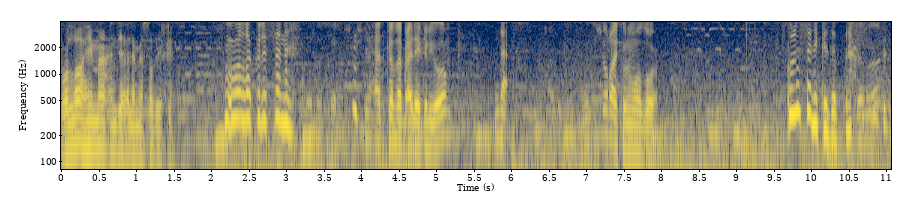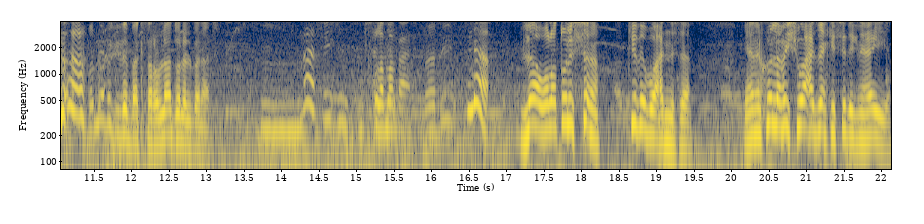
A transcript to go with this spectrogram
والله ما عندي علم يا صديقي. والله كل السنة. في حد كذب عليك اليوم؟ لا. وأنت شو رأيك بالموضوع؟ كل السنة كذب. طيب مين بيكذب أكثر أولاد ولا البنات؟ ما في جنس والله ما بعرف. ما في؟ لا. لا والله طول السنة كذب واحد نسان. يعني كله فيش واحد بيحكي الصدق نهائيا.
